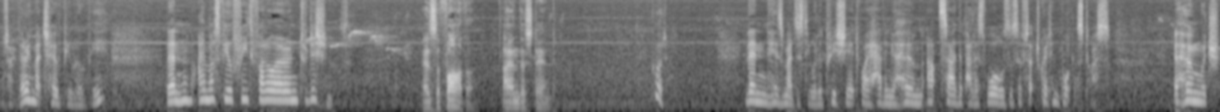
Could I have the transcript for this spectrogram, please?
which I very much hope he will be, then I must feel free to follow our own traditions. As a father, I understand. Good. Then His Majesty will appreciate why having a home outside the palace walls is of such great importance to us. A home which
